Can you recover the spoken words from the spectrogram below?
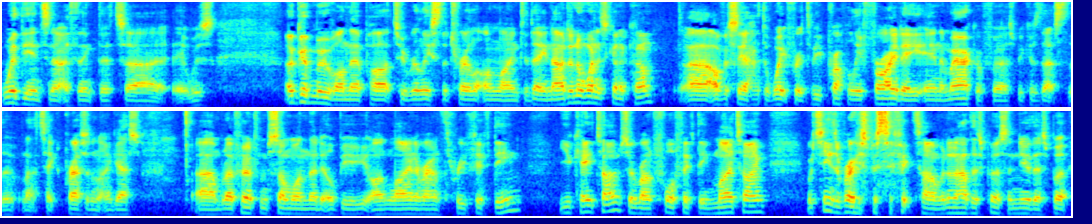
with the internet, I think that uh, it was a good move on their part to release the trailer online today. Now I don't know when it's going to come. Uh, obviously, I have to wait for it to be properly Friday in America first because that's the that takes precedent, I guess. Um, but I've heard from someone that it'll be online around 3:15 UK time, so around 4:15 my time, which seems a very specific time. I don't know how this person knew this, but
